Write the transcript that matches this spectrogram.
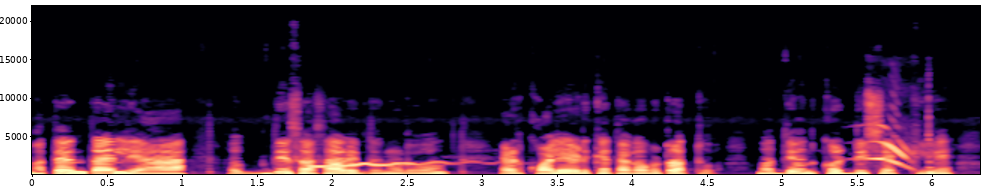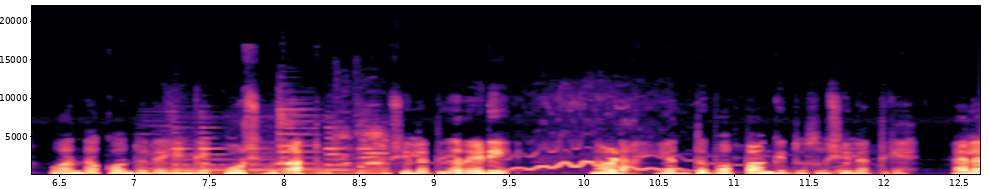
ಮತ್ತೆಂತ ಇಲ್ಲ ಅಗ್ದಿ ಸಸಾರಿದ್ದು ನೋಡು. ಎರಡು ಕೊಳೆ ಅಡಿಕೆ ತಗೊಬಿಟ್ರೆ ಆತು ಮಧ್ಯ ಒಂದು ಕಡ್ಡಿ ಸೆಕ್ಕಿ ಒಂದಕ್ಕೊಂದು ಹಿಂಗೆ ಕೂಡ್ಸ್ಬಿಟ್ರೆ ಆತು ಸುಶೀಲತ್ತಿಗೆ ರೆಡಿ ನೋಡ ಎದ್ದು ಬಪ್ಪಂಗಿದ್ದು ಸುಶೀಲತೆಗೆ ಅಲ್ಲ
